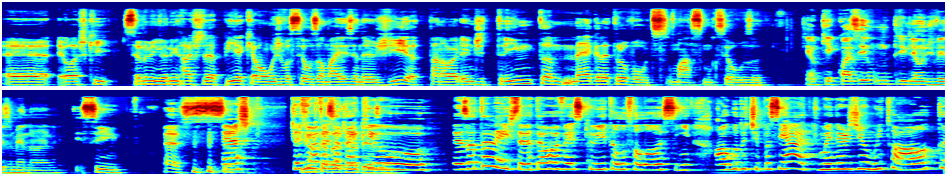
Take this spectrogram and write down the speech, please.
É, eu acho que, se eu não me engano, em radioterapia, que é onde você usa mais energia, tá na ordem de 30 megaelectrovolts, o máximo que você usa. Que é o que? Quase um trilhão de vezes menor, né? Sim. É, sim. É, acho que teve uma vez até que o Exatamente, teve até uma vez que o Ítalo falou assim, algo do tipo assim, ah, uma energia muito alta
